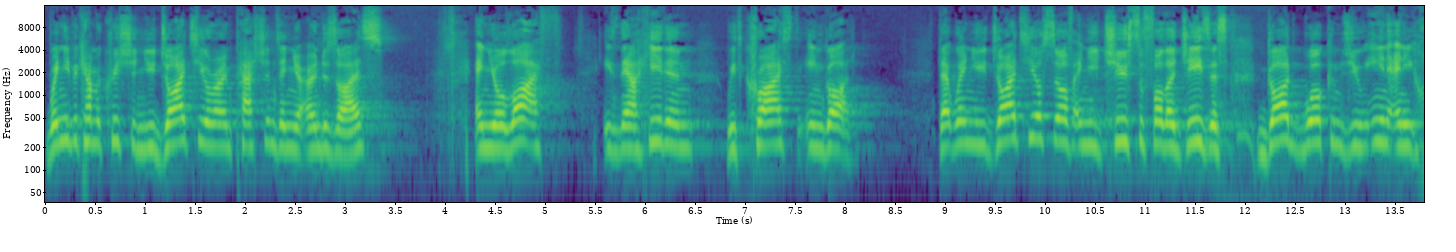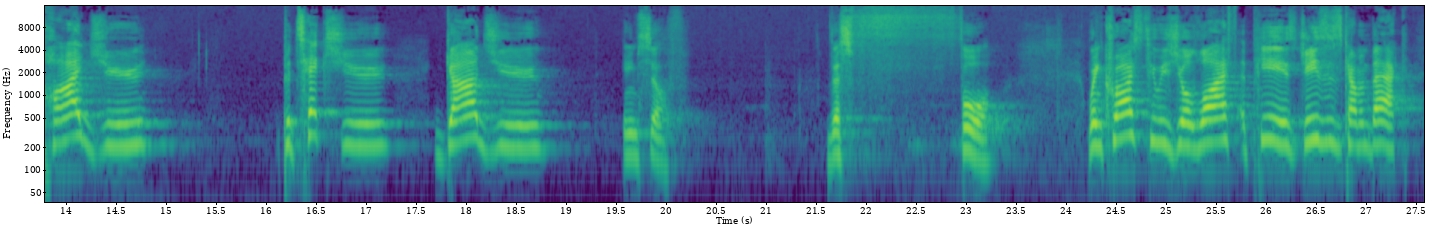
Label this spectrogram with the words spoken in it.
when you become a Christian, you died to your own passions and your own desires, and your life is now hidden with Christ in God. That when you die to yourself and you choose to follow Jesus, God welcomes you in and He hides you, protects you, guards you in Himself. Verse 4. When Christ, who is your life, appears, Jesus is coming back,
